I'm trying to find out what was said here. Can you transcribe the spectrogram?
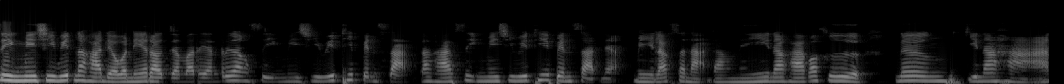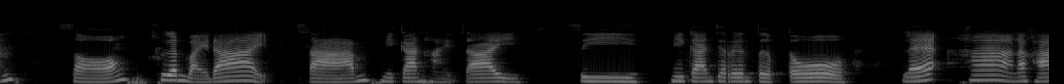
สิ่งมีชีวิตนะคะ เดี๋ยววันนี้เราจะมาเรียนเรื่องสิ่งมีชีวิตที่เป็นสัตว์นะคะ สิ่งมีชีวิตที่เป็นสัตว์เนี่ยมีลักษณะดังนี้นะคะก็คือ 1. กินอาหาร 2. เคลื่อนไหวได้ 3. มีการหายใจ 4. มีการเจริญเติบโต และ 5. นะคะ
